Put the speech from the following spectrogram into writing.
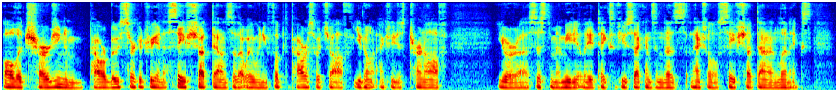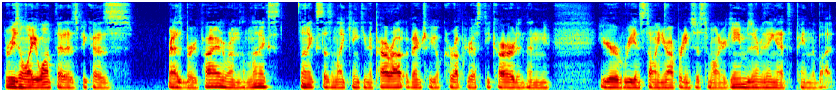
all the charging and power boost circuitry and a safe shutdown, so that way when you flip the power switch off, you don't actually just turn off your uh, system immediately. It takes a few seconds and does an actual safe shutdown in Linux. The reason why you want that is because Raspberry Pi runs on Linux. Linux doesn't like yanking the power out. Eventually, you'll corrupt your SD card, and then you're reinstalling your operating system on your games and everything, and it's a pain in the butt.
